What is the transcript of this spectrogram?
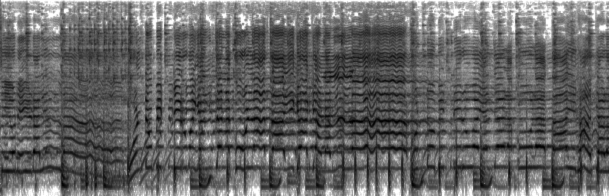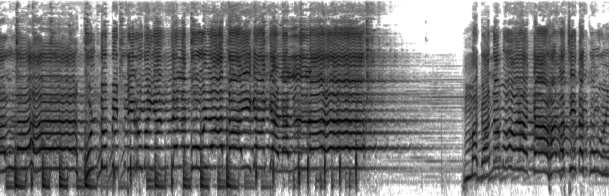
ಸೊಸೆಯು ನೀಡಲಿಲ್ಲ. ಉಂಟು ಬಿಟ್ಟಿರುವ ಎಂಜಲ ಕೂಳ ತಾಯಿಗಾಗಳಲ್ಲ ಉಂಡು ಬಿಟ್ಟಿರುವ ಎಂಜಳ ಕೂಳ ತಾಯಿಗ ಕೆಳಲ್ಲ ಉಂಟು ಬಿಟ್ಟಿರುವ ಎಂಜಲ ಕೂಳ ತಾಯಿಗಾಗಳಲ್ಲ ಮಗನ ಮೋಹಕ ಹಳಸಿದ ಕೂಳ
